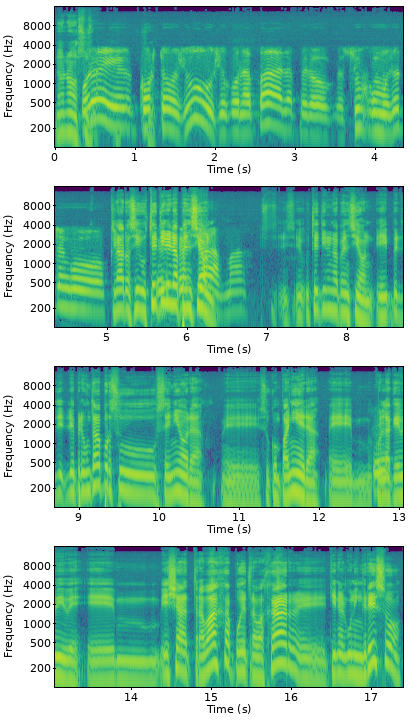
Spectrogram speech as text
No, no. Por ahí corto yuyo con la pala, pero su, como yo tengo... Claro, sí, usted tiene una pensión. Usted tiene una pensión. le preguntaba por su señora, eh, su compañera eh, con la que vive. ¿Ella trabaja? ¿Puede trabajar? ¿Tiene algún ingreso?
